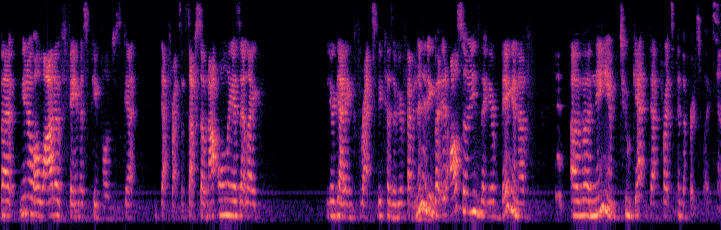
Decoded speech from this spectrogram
But, you know, a lot of famous people just get death threats and stuff. So not only is it like you're getting threats because of your femininity, but it also means that you're big enough of a name to get death threats in the first place. Yeah.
